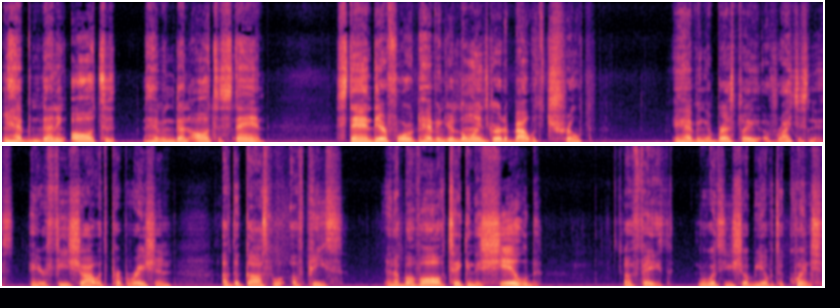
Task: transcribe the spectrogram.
and have been done all to having done all to stand. Stand therefore having your loins girt about with truth, and having a breastplate of righteousness, and your feet shod with preparation of the gospel of peace, and above all, taking the shield of faith, wherewith you shall be able to quench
